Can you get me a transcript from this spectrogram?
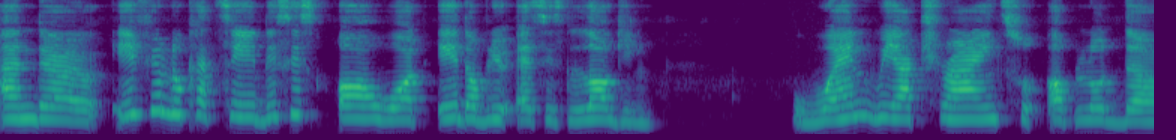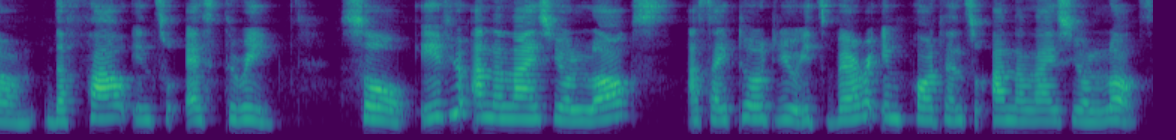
And uh, if you look at it, this is all what AWS is logging when we are trying to upload the, the file into S3. So if you analyze your logs, as I told you, it's very important to analyze your logs.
